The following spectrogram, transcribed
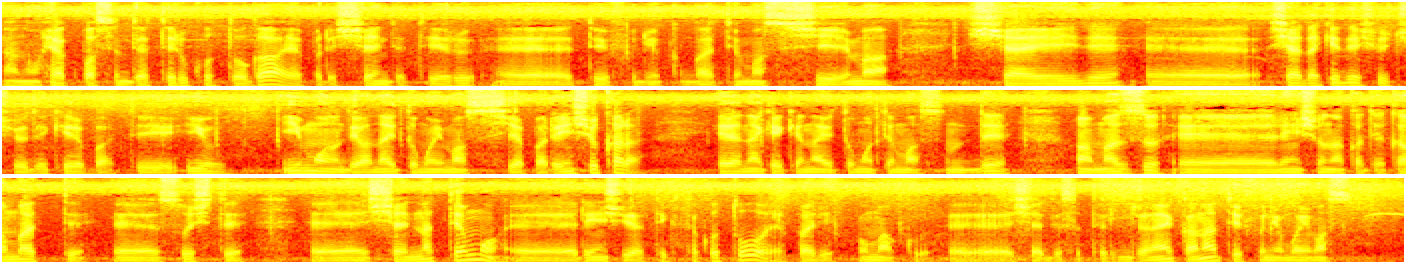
あの100%やってることがやっぱり試合に出ている、えー、いうふうに考えてますし、まあ、試合で、えー、試合だけで集中できればっていういいものではないと思いますしやっぱ練習からやらなきゃいけないと思ってますので、まあ、まず、えー、練習の中で頑張って、えー、そして、えー、試合になっても、えー、練習やってきたことをやっぱりうまく、えー、試合でさせてるんじゃないかなというふうに思います。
